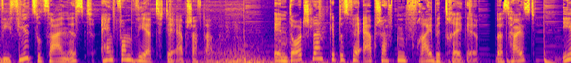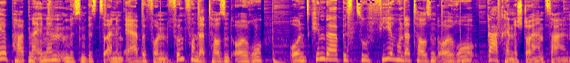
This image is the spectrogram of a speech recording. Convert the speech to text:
Wie viel zu zahlen ist, hängt vom Wert der Erbschaft ab. In Deutschland gibt es für Erbschaften Freibeträge. Das heißt, EhepartnerInnen müssen bis zu einem Erbe von 500.000 Euro und Kinder bis zu 400.000 Euro gar keine Steuern zahlen.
